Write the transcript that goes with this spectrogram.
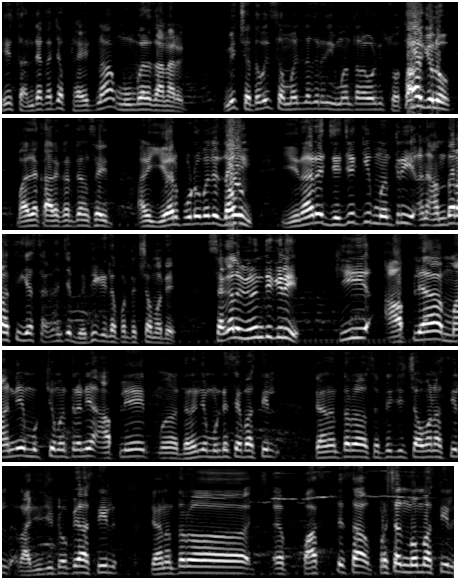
हे संध्याकाळच्या फ्लाईटना मुंबईला जाणार आहेत. मी छत्रपती संभाजीनगर विमानतळावरती स्वतः गेलो माझ्या कार्यकर्त्यांसहित. आणि एअरपोर्टमध्ये जाऊन येणारे जे जे की मंत्री आणि आमदार असतील या सगळ्यांच्या भेटी घेतल्या प्रत्यक्षामध्ये. सगळ्याला विनंती केली की आपल्या माननीय मुख्यमंत्र्यांनी आपले धनंजय मुंडे साहेब असतील त्यानंतर सत्यजित चव्हाण असतील राजेजी टोपे असतील त्यानंतर पाच ते सहा प्रशांत बंब असतील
